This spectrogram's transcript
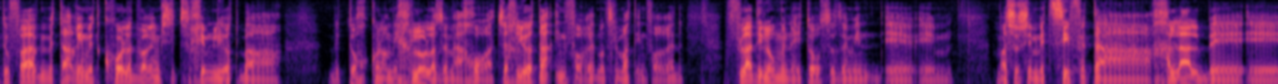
9 to 5 מתארים את כל הדברים שצריכים להיות ב... בתוך כל המכלול הזה מאחורה צריך להיות ה infrared מצלמת infrared flood illuminator שזה מין אה, אה, משהו שמציף את החלל ב, אה,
